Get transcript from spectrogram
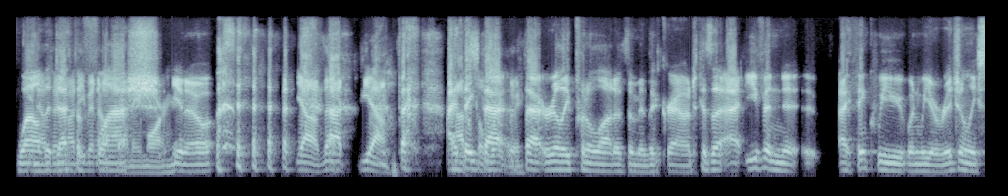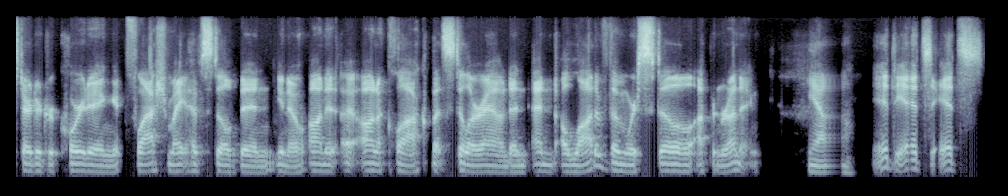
Well, know, the death of Flash, anymore. you know. yeah that yeah I think that Absolutely. that really put a lot of them in the ground because uh, even uh, I think we when we originally started recording, Flash might have still been you know on a uh, on a clock, but still around, and and a lot of them were still up and running. yeah it it's it's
